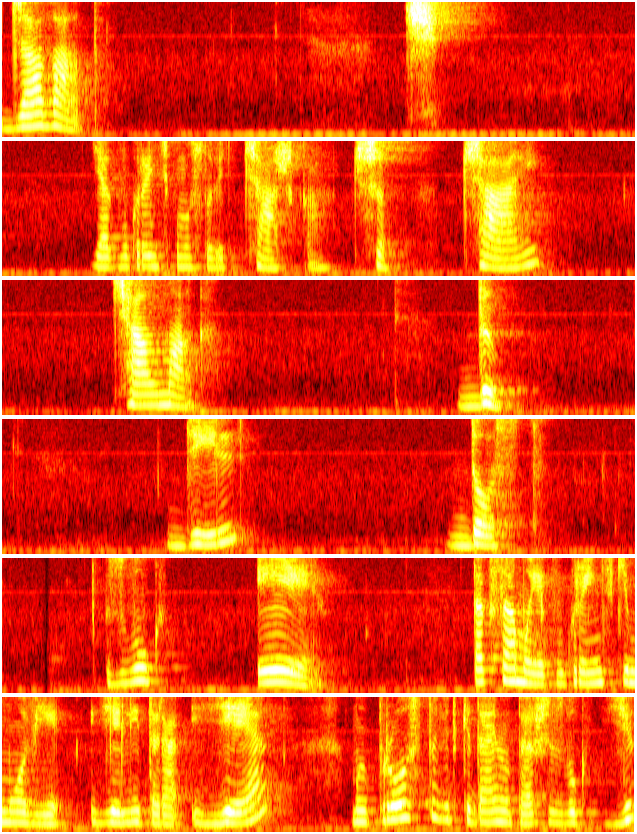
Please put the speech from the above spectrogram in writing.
Джаваб. Ч. Як в українському слові чашка. Ч. Чай. Чалмак. Д. Діль. Дост. Звук Е. Так само, як в українській мові є літера Є, ми просто відкидаємо перший звук Й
